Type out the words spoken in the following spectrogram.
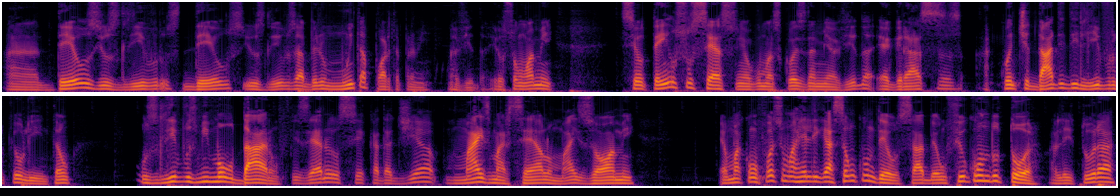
a Deus e os livros, Deus e os livros abriram muita porta para mim na vida. Eu sou um homem, se eu tenho sucesso em algumas coisas na minha vida, é graças à quantidade de livro que eu li. Então, os livros me moldaram, fizeram eu ser cada dia mais Marcelo, mais homem. É uma como fosse uma religação com Deus, sabe? É um fio condutor. A leitura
